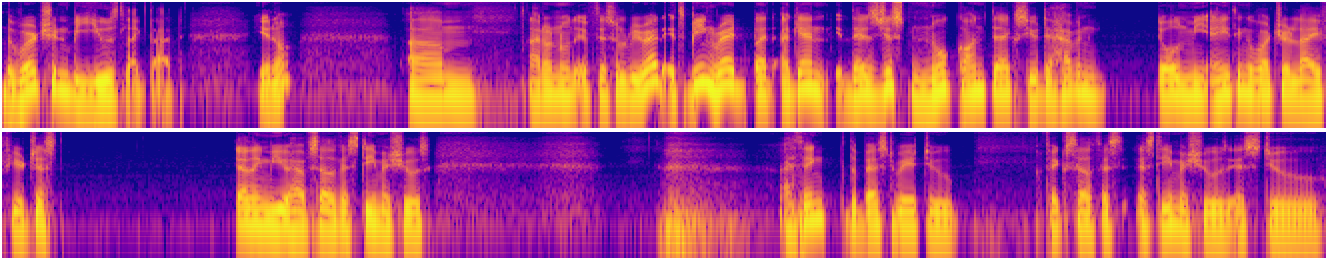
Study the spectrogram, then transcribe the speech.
The word shouldn't be used like that, you know? Um, I don't know if this will be read. It's being read, but again, there's just no context. You haven't told me anything about your life. You're just telling me you have self esteem issues. I think the best way to fix self esteem issues is to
